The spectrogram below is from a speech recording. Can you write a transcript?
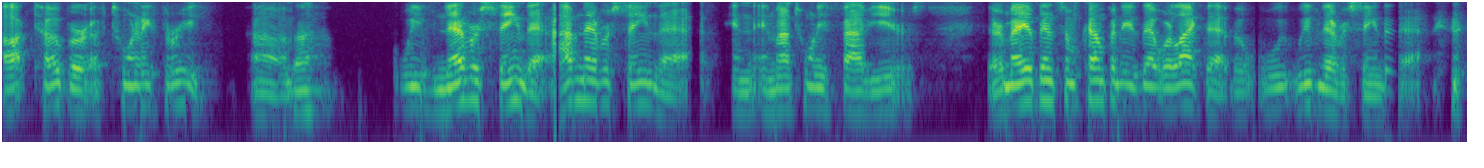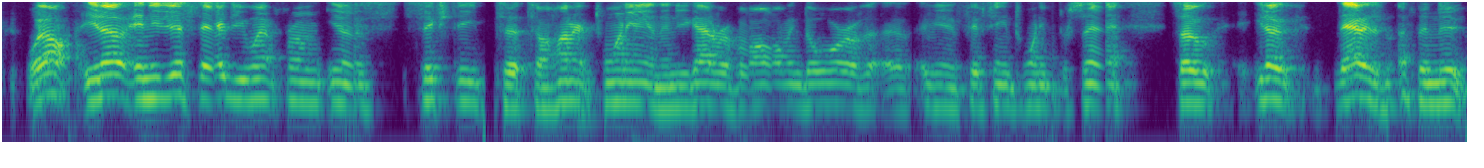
October of 23. Um, We've never seen that. I've never seen that in, in my 25 years. there may have been some companies that were like that, but we, have never seen that. well, you know, and you just said you went from you know 60 to, to 120, and then you got a revolving door of, of you know 15, 20 percent. So you know that is nothing new.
